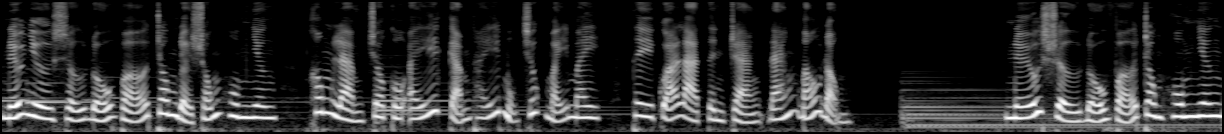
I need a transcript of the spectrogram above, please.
Nếu như sự đổ vỡ trong đời sống hôn nhân không làm cho cô ấy cảm thấy một chút mảy may, thì quả là tình trạng đáng báo động nếu sự đổ vỡ trong hôn nhân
